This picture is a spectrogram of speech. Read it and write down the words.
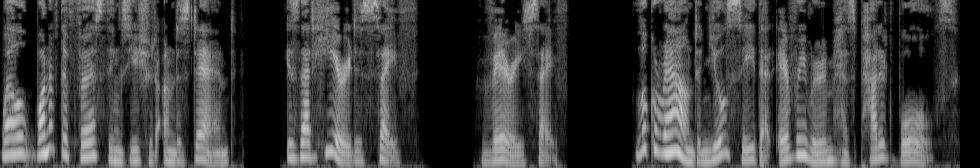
Well, one of the first things you should understand is that here it is safe. Very safe. Look around and you'll see that every room has padded walls.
